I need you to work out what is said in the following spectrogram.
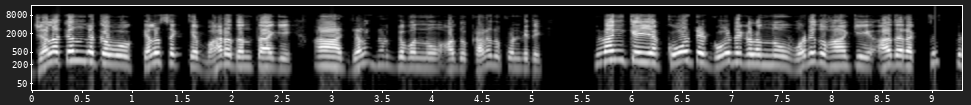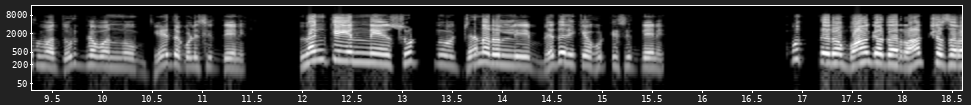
ಜಲಕಂದಕವು ಕೆಲಸಕ್ಕೆ ಬಾರದಂತಾಗಿ ಆ ಜಲದುರ್ಗವನ್ನು ಅದು ಕಳೆದುಕೊಂಡಿದೆ. ಲಂಕೆಯ ಕೋಟೆ ಗೋಡೆಗಳನ್ನು ಒಡೆದು ಹಾಕಿ ಅದರ ಕೃತ್ರಿಮ ದುರ್ಗವನ್ನು ಭೇದಗೊಳಿಸಿದ್ದೇನೆ. ಲಂಕೆಯನ್ನೇ ಸುಟ್ಟು ಜನರಲ್ಲಿ ಬೆದರಿಕೆ ಹುಟ್ಟಿಸಿದ್ದೇನೆ. ಉತ್ತರ ಭಾಗದ ರಾಕ್ಷಸರ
